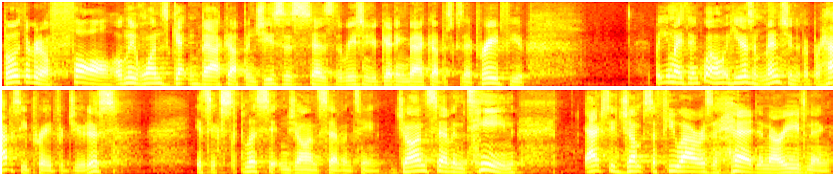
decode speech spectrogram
Both are going to fall. Only one's getting back up. And Jesus says, The reason you're getting back up is because I prayed for you. But you might think, well, he doesn't mention it, but perhaps he prayed for Judas. It's explicit in John 17. John 17 actually jumps a few hours ahead in our evening.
